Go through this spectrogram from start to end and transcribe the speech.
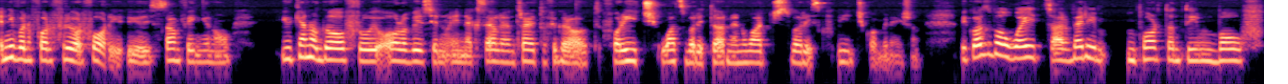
And even for three or four is something you know you cannot go through all of this in, in excel and try to figure out for each what's the return and what's the risk for each combination. Because the weights are very important in both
